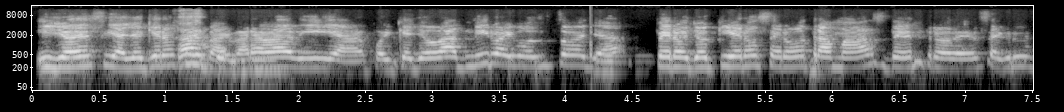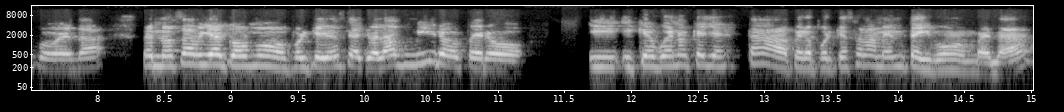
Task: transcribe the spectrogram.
Y yo decía, yo quiero ser Bárbara Badía, porque yo admiro a Ivonne Soya, pero yo quiero ser otra más dentro de ese grupo, ¿verdad? Pues no sabía cómo, porque yo decía, yo la admiro, pero, y, y qué bueno que ella está, pero ¿por qué solamente Ivonne, verdad?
